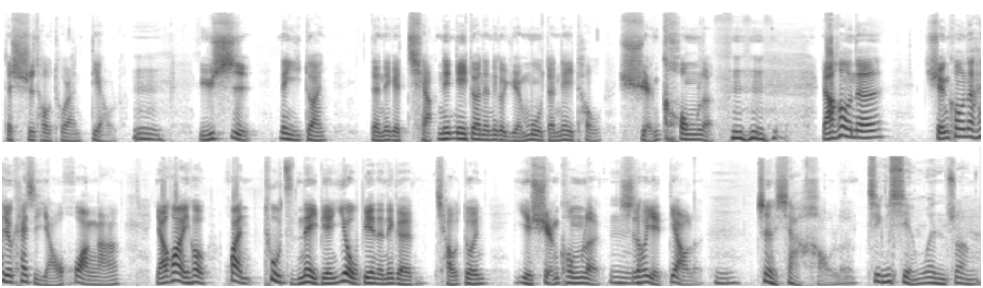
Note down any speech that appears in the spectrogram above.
的石头突然掉了，嗯，于是那一端的那个桥那那端的那个原木的那头悬空了，然后呢悬空呢，它就开始摇晃啊，摇晃以后换兔子那边右边的那个桥墩也悬空了，石头也掉了，嗯，这下好了，惊险万状。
